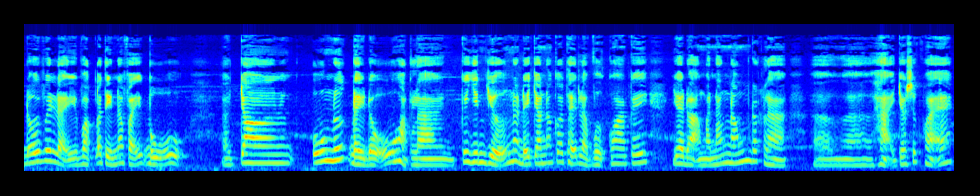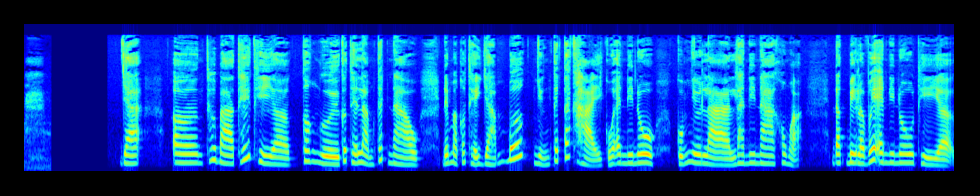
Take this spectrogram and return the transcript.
đối với lại vật đó thì nó phải bù ờ, cho uống nước đầy đủ hoặc là cái dinh dưỡng nó để cho nó có thể là vượt qua cái giai đoạn mà nắng nóng rất là uh, hại cho sức khỏe. Dạ, uh, thưa bà thế thì uh, con người có thể làm cách nào để mà có thể giảm bớt những cái tác hại của El Nino cũng như là La Nina không ạ? Đặc biệt là với El Nino thì ờ,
